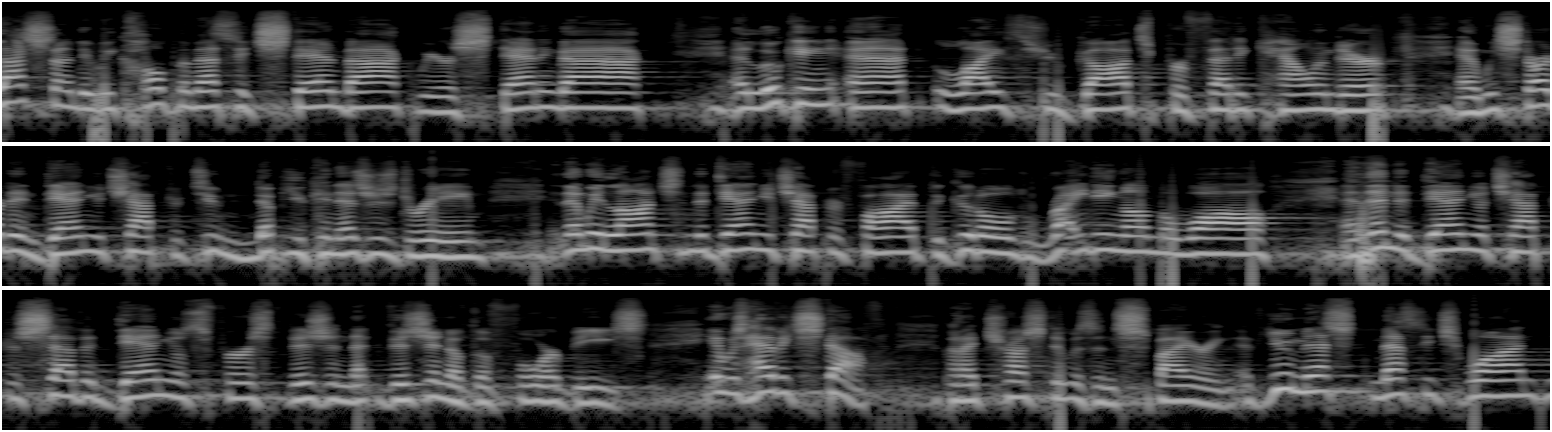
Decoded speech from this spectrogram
Last Sunday, we called the message Stand Back. We are standing back and looking at life through God's prophetic calendar. And we started in Daniel chapter two, Nebuchadnezzar's dream. And then we launched into Daniel chapter five, the good old writing on the wall. And then to Daniel chapter seven, Daniel's first vision, that vision of the four beasts. It was heavy stuff but I trust it was inspiring. If you missed message one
